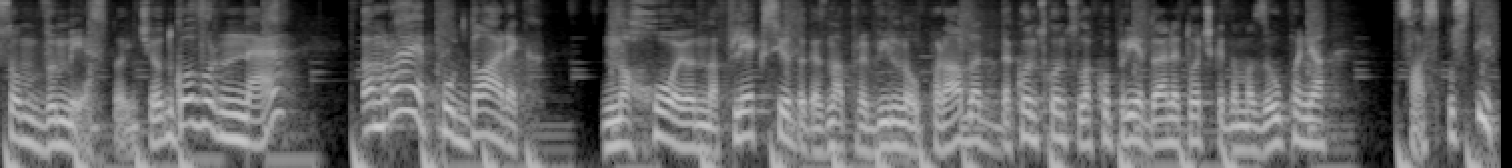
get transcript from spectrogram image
psom v mesto. In če je odgovor ne, dam raje poudarek na hojo, na fleksijo, da ga zna pravilno uporabljati, da konec koncev lahko prije do ene točke, da ima zaupanja, sa spustiti?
